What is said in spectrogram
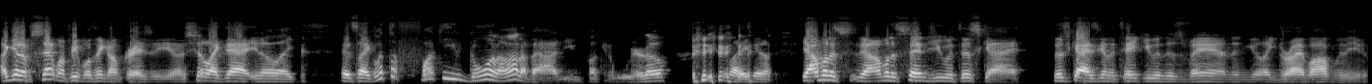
I get upset when people think I'm crazy. You know, shit like that. You know, like it's like what the fuck are you going on about? You fucking weirdo. like, you know, yeah, I'm gonna yeah, I'm gonna send you with this guy. This guy's gonna take you in this van and like drive off with you.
